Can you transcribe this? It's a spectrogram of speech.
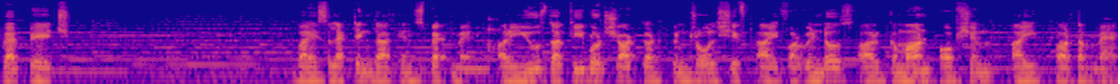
web page by selecting the inspect menu or use the keyboard shortcut Ctrl Shift I for Windows or Command Option I for the Mac.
